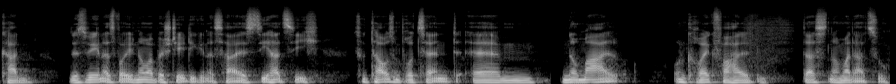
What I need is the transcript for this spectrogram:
kann. Deswegen, das wollte ich nochmal bestätigen. Das heißt, sie hat sich zu 1000 Prozent ähm, normal und korrekt verhalten. Das nochmal dazu.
